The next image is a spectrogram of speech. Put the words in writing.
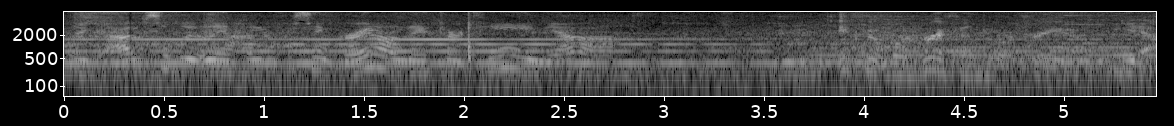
like, absolutely 100% great on day 13, yeah. If it were Gryffindor for you. Yeah.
